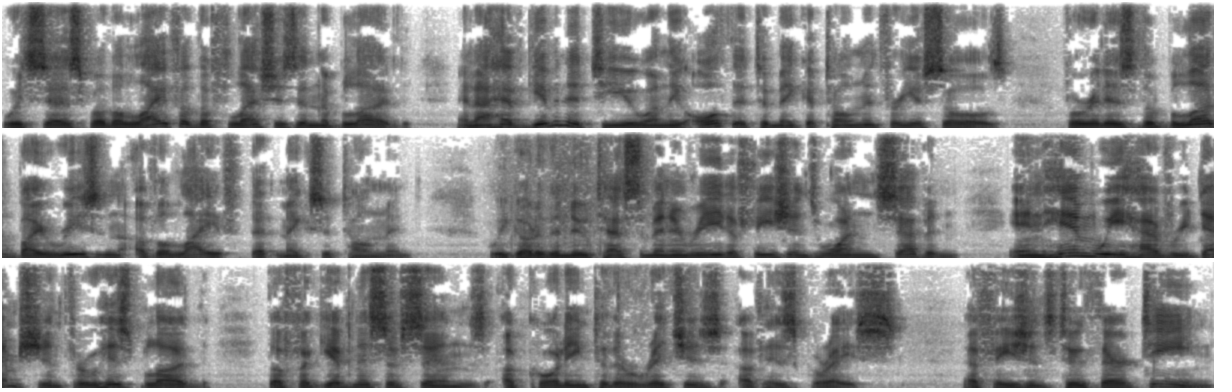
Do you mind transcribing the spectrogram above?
which says, For the life of the flesh is in the blood, and I have given it to you on the altar to make atonement for your souls. For it is the blood by reason of the life that makes atonement. We go to the New Testament and read Ephesians 1 7. In him we have redemption through his blood, the forgiveness of sins, according to the riches of his grace. Ephesians 2:13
